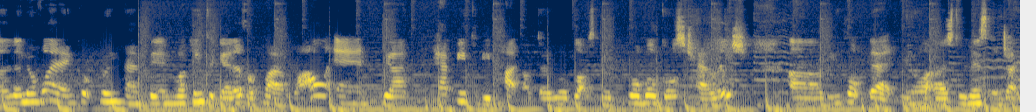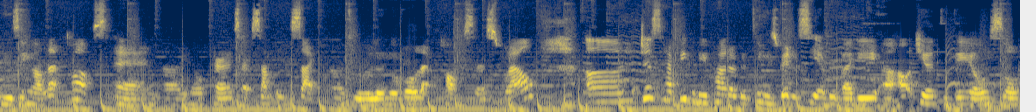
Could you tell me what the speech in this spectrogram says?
Uh, Lenovo and Kodecoon have been working together for quite a while, and we are happy to be part of the Roblox Global Goals Challenge. Uh, we hope that you know uh, students enjoy using our laptops, and uh, you know parents have some insight uh, to Lenovo laptops as well. Uh, just happy to be part of the team. It's great to see everybody out here today also.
